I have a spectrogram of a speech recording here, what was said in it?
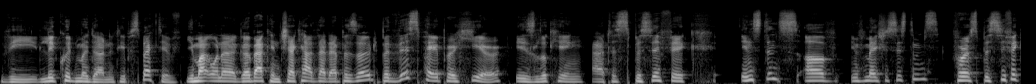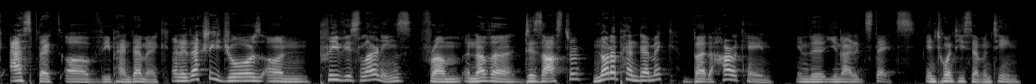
the liquid modernity perspective. You might want to go back and check out that episode, but this paper here is looking at a specific instance of information systems for a specific aspect of the pandemic. And it actually draws on previous learnings from another disaster, not a pandemic, but a hurricane in the United States in 2017.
